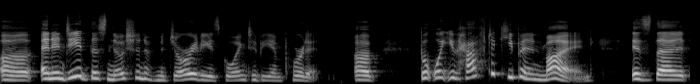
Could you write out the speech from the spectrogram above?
Uh, and indeed, this notion of majority is going to be important. Uh, but what you have to keep in mind is that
